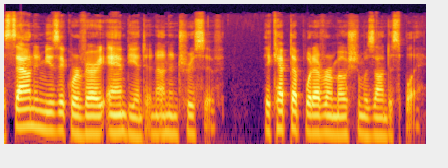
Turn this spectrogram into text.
The sound and music were very ambient and unintrusive. They kept up whatever emotion was on display.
